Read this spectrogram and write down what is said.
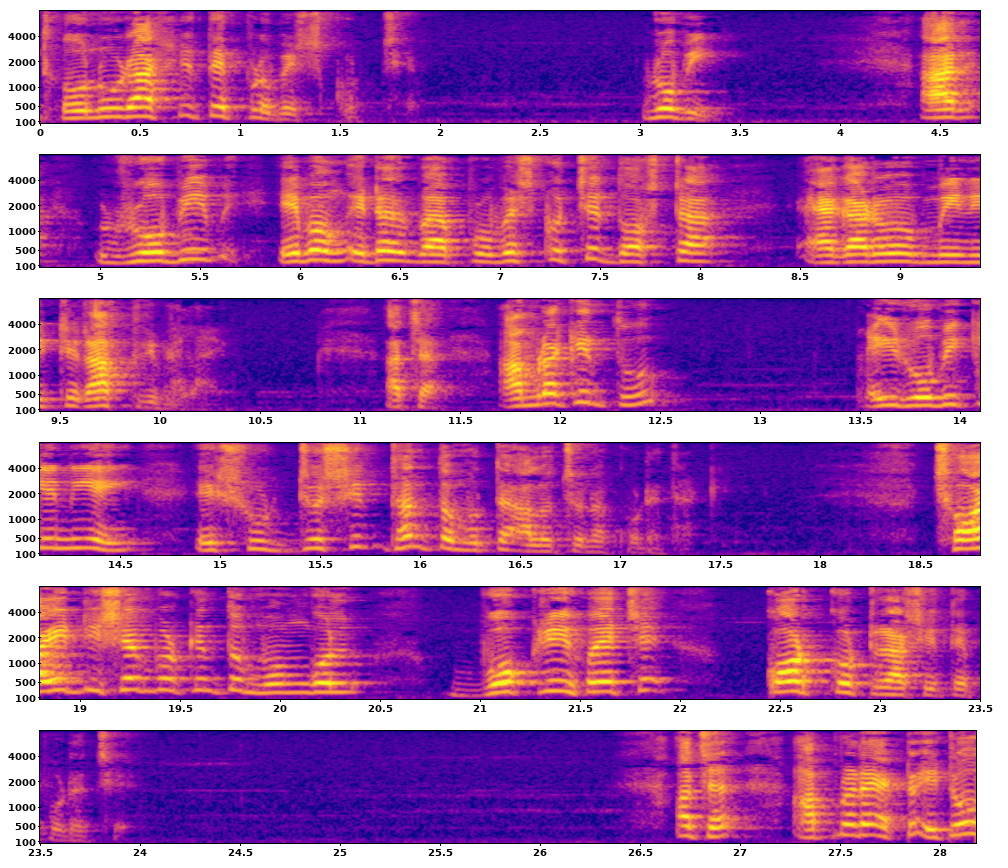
ধনু রাশিতে প্রবেশ করছে। রবি। আর রবি এবং এটা প্রবেশ করছে দশটা এগারো মিনিটে রাত্রিবেলায়। আচ্ছা আমরা কিন্তু এই রবিকে নিয়েই এই সূর্য সিদ্ধান্ত মধ্যে আলোচনা করে থাকি। ছয় ডিসেম্বর কিন্তু মঙ্গল বকরি হয়েছে, কর্কট রাশিতে পড়েছে। আচ্ছা আপনারা একটা এটাও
